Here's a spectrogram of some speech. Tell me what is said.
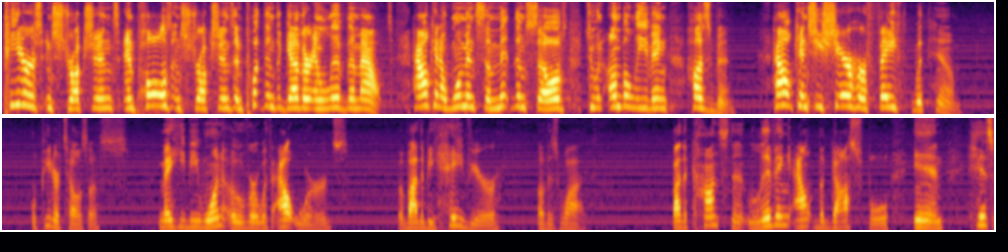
Peter's instructions and Paul's instructions and put them together and live them out? How can a woman submit themselves to an unbelieving husband? How can she share her faith with him? Well, Peter tells us, may he be won over without words, but by the behavior of his wife, by the constant living out the gospel in his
